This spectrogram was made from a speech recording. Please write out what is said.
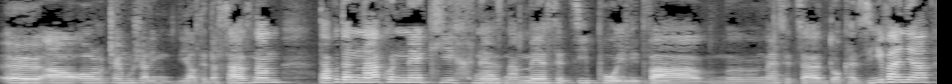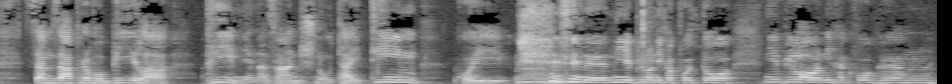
e, a o čemu želim, jel te, da saznam. Tako da nakon nekih, ne znam, mesec i po ili dva e, meseca dokazivanja sam zapravo bila primljena zvanično u taj tim koji, mislim, nije bilo nikakvo to, nije bilo nikakvog um,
